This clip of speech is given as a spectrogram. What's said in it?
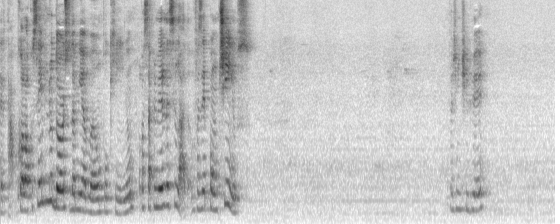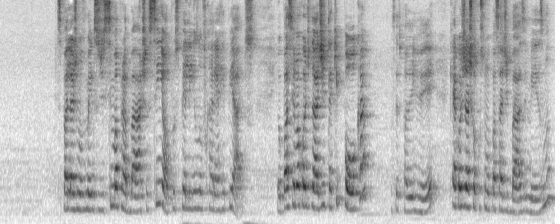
e tal. Coloco sempre no dorso da minha mão um pouquinho. Vou passar primeiro desse lado. Vou fazer pontinhos. Pra gente ver. Espalhar de movimentos de cima pra baixo, assim, ó, pros pelinhos não ficarem arrepiados. Eu passei uma quantidade até que pouca, vocês podem ver, que é a quantidade que eu costumo passar de base mesmo.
